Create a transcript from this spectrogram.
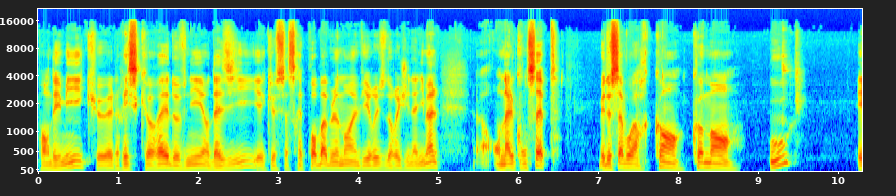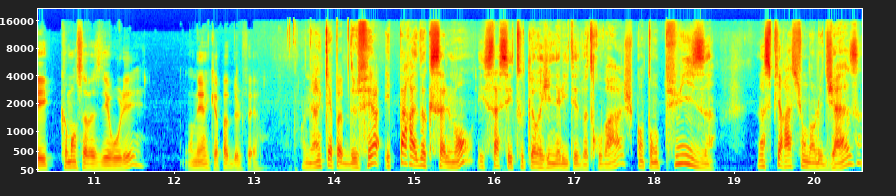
pandémie, qu'elle risquerait de venir d'Asie et que ça serait probablement un virus d'origine animale. On a le concept. Mais de savoir quand, comment, où et comment ça va se dérouler, on est incapable de le faire. On est incapable de le faire et paradoxalement, et ça c'est toute l'originalité de votre ouvrage, quand on puise l'inspiration dans le jazz,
